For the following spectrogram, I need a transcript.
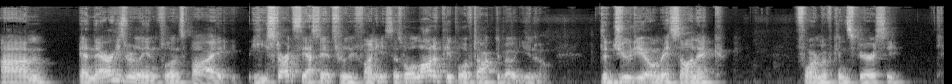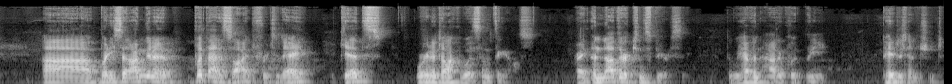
Um, and there he's really influenced by, he starts the essay, it's really funny. He says, Well, a lot of people have talked about, you know, the Judeo Masonic form of conspiracy. Uh, but he said, I'm going to put that aside for today. Kids, we're going to talk about something else, right? Another conspiracy that we haven't adequately paid attention to.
